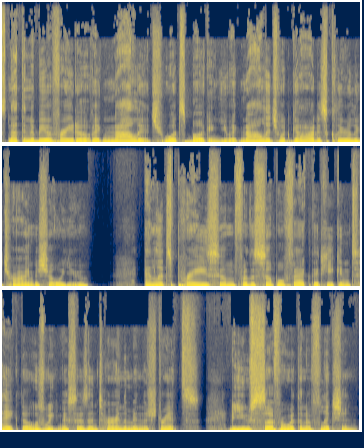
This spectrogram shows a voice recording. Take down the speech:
it's nothing to be afraid of. Acknowledge what's bugging you, acknowledge what God is clearly trying to show you. And let's praise Him for the simple fact that He can take those weaknesses and turn them into strengths. Do you suffer with an affliction?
